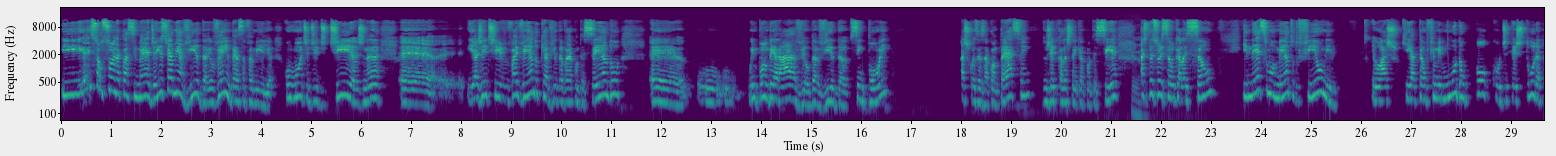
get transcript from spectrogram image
E esse é o sonho da classe média, isso é a minha vida. Eu venho dessa família, com um monte de, de tias, né? É, e a gente vai vendo que a vida vai acontecendo, é, o, o imponderável da vida se impõe, as coisas acontecem do jeito que elas têm que acontecer, É. as pessoas são o que elas são, e nesse momento do filme, eu acho que até o filme muda um pouco de textura,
